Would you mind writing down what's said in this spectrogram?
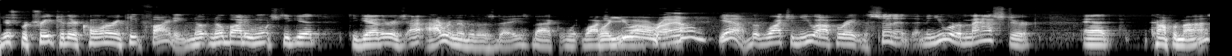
just retreat to their corner and keep fighting. No, nobody wants to get together. I, I remember those days back watching. You were around. Yeah, but watching you operate the Senate, I mean, you were a master at compromise,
